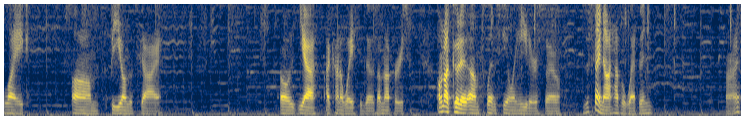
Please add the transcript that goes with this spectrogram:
like, um, speed on this guy. Oh, yeah, I kind of wasted those. I'm not very... I'm not good at, um, flint stealing either, so... Does this guy not have a weapon? Alright.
